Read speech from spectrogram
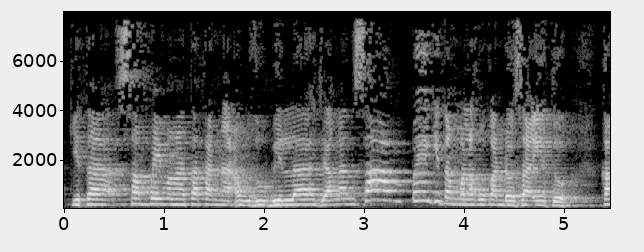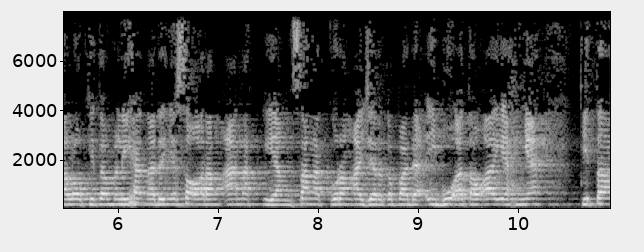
kita sampai mengatakan naudzubillah, jangan sampai kita melakukan dosa itu. Kalau kita melihat adanya seorang anak yang sangat kurang ajar kepada ibu atau ayahnya, kita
